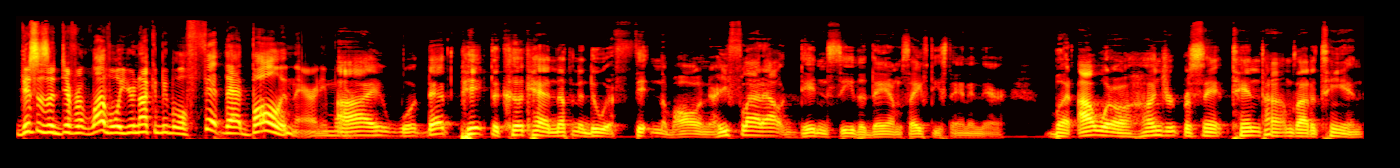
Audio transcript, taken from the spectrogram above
this is a different level. You're not going to be able to fit that ball in there anymore. I well, that pick the cook had nothing to do with fitting the ball in there. He flat out didn't see the damn safety standing there. But I would hundred percent, ten times out of ten,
